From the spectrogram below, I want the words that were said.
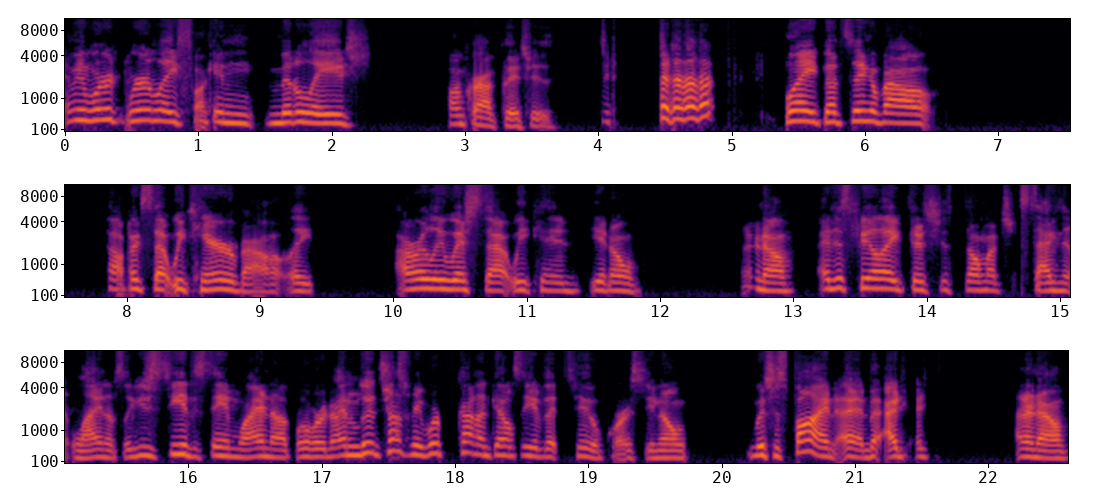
I mean, we're we're like fucking middle aged punk rock bitches. like, let's think about topics that we care about. Like, I really wish that we could, you know, I don't know. I just feel like there's just so much stagnant lineups. Like you see the same lineup over and li- trust me, we're kind of guilty of it too, of course, you know, which is fine. I, but I, I, I don't know.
